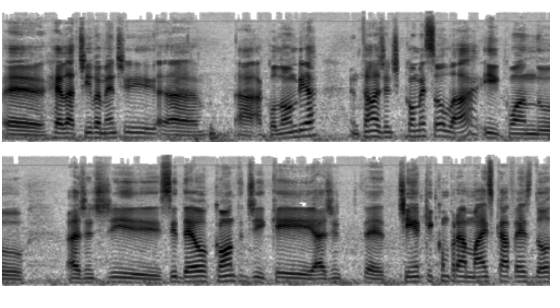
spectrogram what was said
é, relativamente a, a, a Colômbia. Então a gente começou lá e quando a gente se deu conta de que a gente é, tinha que comprar mais cafés do,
